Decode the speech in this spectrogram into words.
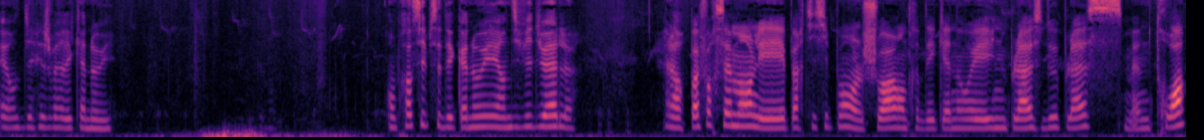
et on se dirige vers les canoës. En principe, c'est des canoës individuels. Alors pas forcément, les participants ont le choix entre des canoës une place, deux places, même trois.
